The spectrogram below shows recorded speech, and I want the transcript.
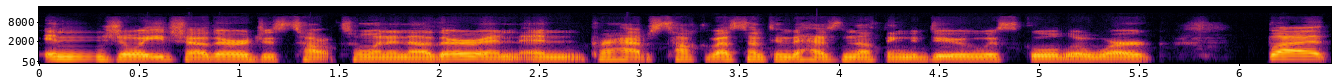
enjoy each other or just talk to one another and and perhaps talk about something that has nothing to do with school or work. But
